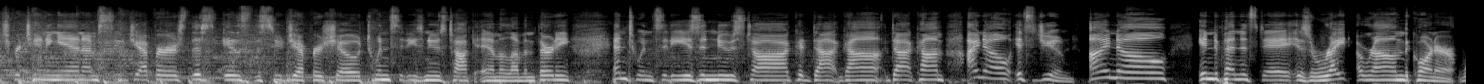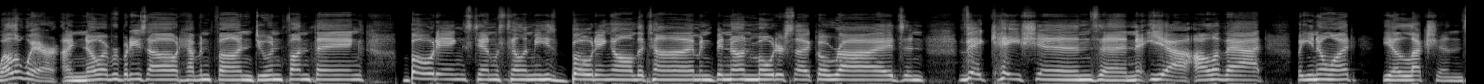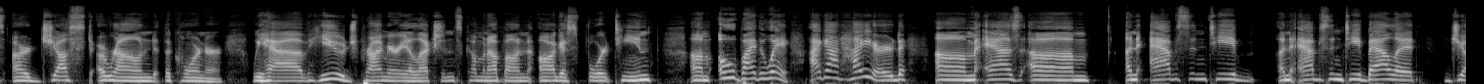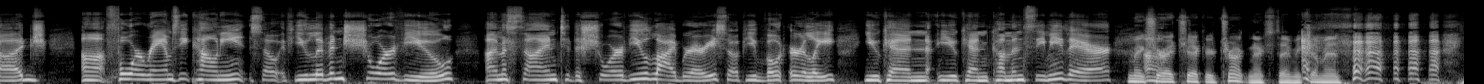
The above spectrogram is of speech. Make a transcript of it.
much for tuning in. I'm Sue Jeffers. This is the Sue Jeffers Show, Twin Cities News Talk M1130 and Twin Cities News Talk.com. I know it's June. I know Independence Day is right around the corner. Well aware. I know everybody's out having fun, doing fun things, boating. Stan was telling me he's boating all the time and been on motorcycle rides and vacations and yeah, all of that. But you know what? The elections are just around the corner. We have huge primary elections coming up on August 14th. Um, oh, by the way, I got hired, um, as, um, an absentee, an absentee ballot judge uh, for Ramsey County. So if you live in Shoreview, I'm assigned to the Shoreview Library. So if you vote early, you can you can come and see me there. Make sure uh, I check your trunk next time you come in.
